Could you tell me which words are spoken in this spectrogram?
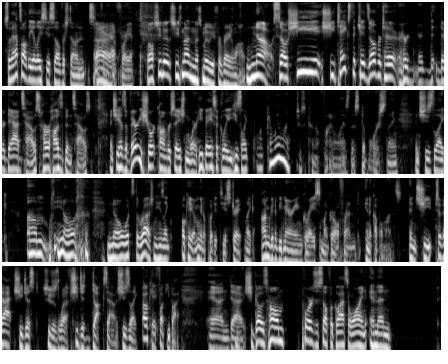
So that's all the Alicia Silverstone stuff All I right. have for you. Well, she does. She's not in this movie for very long. No, so she she takes the kids over to her th- their dad's house, her husband's house, and she has a very short conversation where he basically he's like, "Look, "Can we like just kind of finalize this divorce thing?" And she's like, "Um, you know, no, what's the rush?" And he's like, "Okay, I'm going to put it to you straight. Like, I'm going to be marrying Grace, my girlfriend, in a couple months." And she to that she just She just left. she just ducks out. She's like, okay, fuck you, bye. And uh, she goes home, pours herself a glass of wine, and then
